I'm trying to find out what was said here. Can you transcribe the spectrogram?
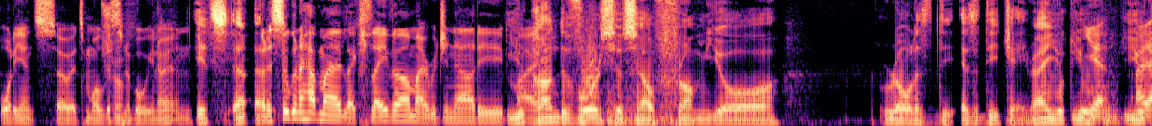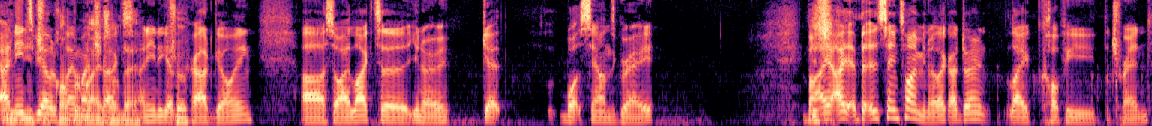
audience, so it's more Sure. listenable, you know. And It's uh, but it's still going to have my like flavor, my originality. you my, can't divorce yourself from your role as D, as a DJ, right? You you yeah, you, I, I you need, to be able to play my tracks. I need to get Sure. the crowd going. Uh, so I like to, you know, get what sounds great. But I, I, but at the same time, you know, like I don't like copy the trend.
